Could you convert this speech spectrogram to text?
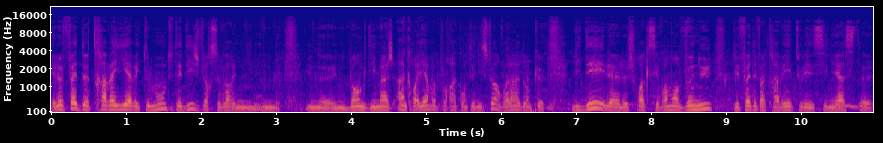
Et le fait de travailler avec tout le monde, tu t'es dit, je vais recevoir une, une, banque d'images incroyable pour raconter une histoire. Voilà. Donc l'idée, le- je crois que c'est vraiment venu du fait de faire travailler tous les cinéastes euh,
